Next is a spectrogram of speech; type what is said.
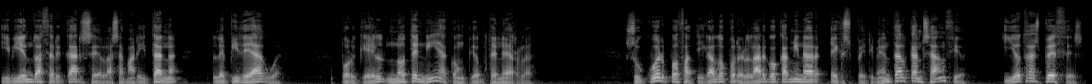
Y viendo acercarse a la samaritana, le pide agua, porque él no tenía con qué obtenerla. Su cuerpo, fatigado por el largo caminar, experimenta el cansancio y otras veces,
